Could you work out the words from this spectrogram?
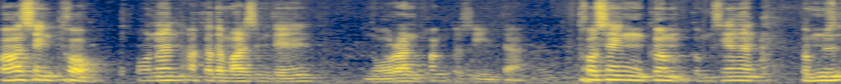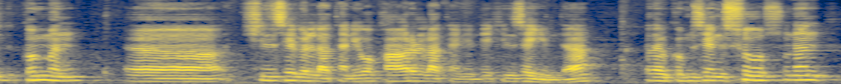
화생토, 토는 아까도 말씀드린 노란 황토색입니다. 토생금, 금생은 금, 금은 어, 흰색을 나타내고 가을을 나타내는데 흰색입니다. 그 다음 금생수, 수는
